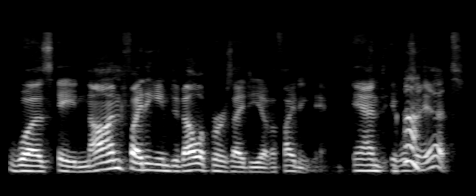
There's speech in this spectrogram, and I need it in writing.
was a non fighting game developer's idea of a fighting game. And it was Huh. a hit.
